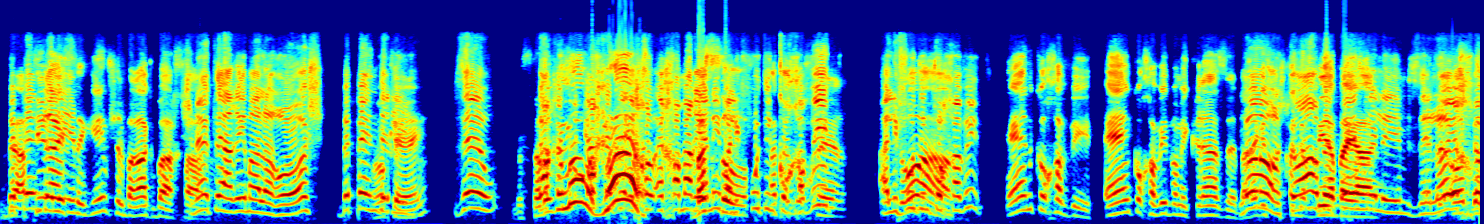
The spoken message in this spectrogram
ועתיר בפנדלים. ההישגים של ברק בכר. שני תארים על הראש, בפנדלים. אוקיי, זהו. בסדר גמור, מה? זה, איך- איך אמר יניב, אליפות עם כוכבית? אליפות עם. כוכבית? אין כוכבית, אין כוכבית במקרה הזה. לא, תואר גביע בפנדלים זה לא ועוד גביע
